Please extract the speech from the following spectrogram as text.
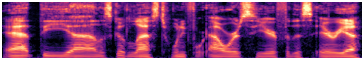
at the, uh, let's go to the last 24 hours here for this area.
